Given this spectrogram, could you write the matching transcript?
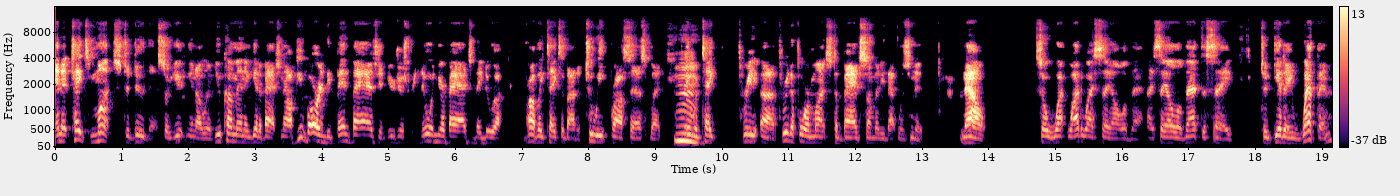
and it takes months to do this. So you you know if you come in and get a badge now, if you've already been badged and you're just renewing your badge, they do a probably takes about a two week process, but mm. it would take three uh, three to four months to badge somebody that was new. Now, so what? Why do I say all of that? I say all of that to say to get a weapon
